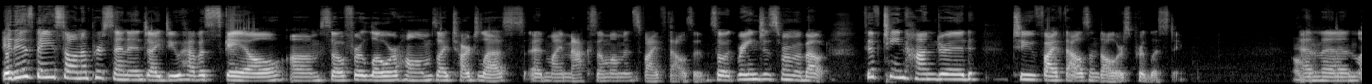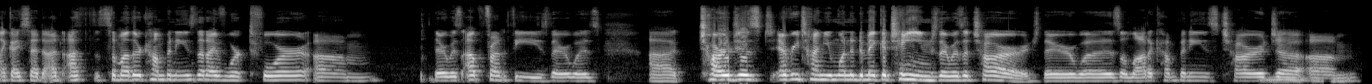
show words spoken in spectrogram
It is based on a percentage. I do have a scale. Um, so for lower homes, I charge less, and my maximum is five thousand. So it ranges from about fifteen hundred to five thousand dollars per listing. Okay. And then, like I said, uh, uh, some other companies that I've worked for, um, there was upfront fees. There was uh, charges every time you wanted to make a change. There was a charge. There was a lot of companies charge mm. um,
